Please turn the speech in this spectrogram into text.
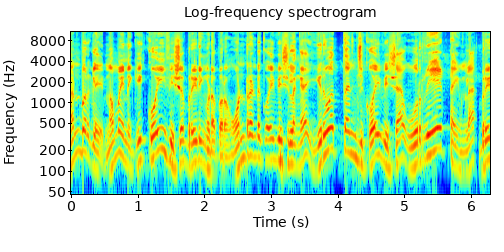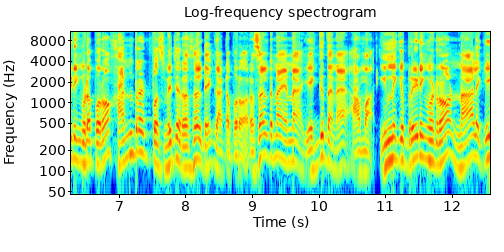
நண்பர்களே நம்ம இன்னைக்கு கோய் ஃபிஷ்ஷை ப்ரீடிங் விட போறோம். ஒன் ரெண்டு கோய் ஃபிஷ் இல்லைங்க இருபத்தஞ்சு கோய் ஃபிஷ்ஷை ஒரே டைம்ல ப்ரீடிங் விட போறோம். ஹண்ட்ரட் பர்சன்டேஜ் ரிசல்ட்டையும் காட்ட போறோம். ரிசல்ட்னா என்ன? எக் தானே? ஆமா. இன்னைக்கு ப்ரீடிங் விடுறோம். நாளைக்கு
